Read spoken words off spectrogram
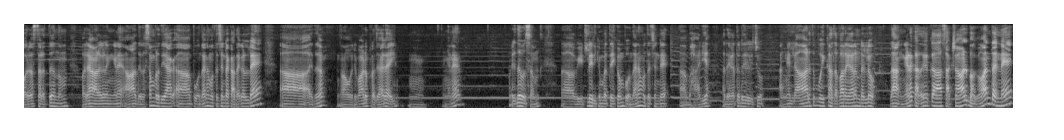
ഓരോ സ്ഥലത്ത് നിന്നും ഓരോ ആളുകൾ ഇങ്ങനെ ആ ദിവസം പ്രതി ആ പൂന്താന മുത്തച്ഛന്റെ കഥകളുടെ ഇത് ഒരുപാട് പ്രചാരമായി. അങ്ങനെ ഒരു ദിവസം വീട്ടിലിരിക്കുമ്പോഴത്തേക്കും പൂന്താന മുത്തച്ഛന്റെ ഭാര്യ അദ്ദേഹത്തോട് ചോദിച്ചു അങ്ങ് എല്ലായിടത്തും പോയി കഥ പറയാറുണ്ടല്ലോ. അത് അങ്ങയുടെ കഥ കേൾക്കുക ആ സാക്ഷാൽ ഭഗവാൻ തന്നെ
